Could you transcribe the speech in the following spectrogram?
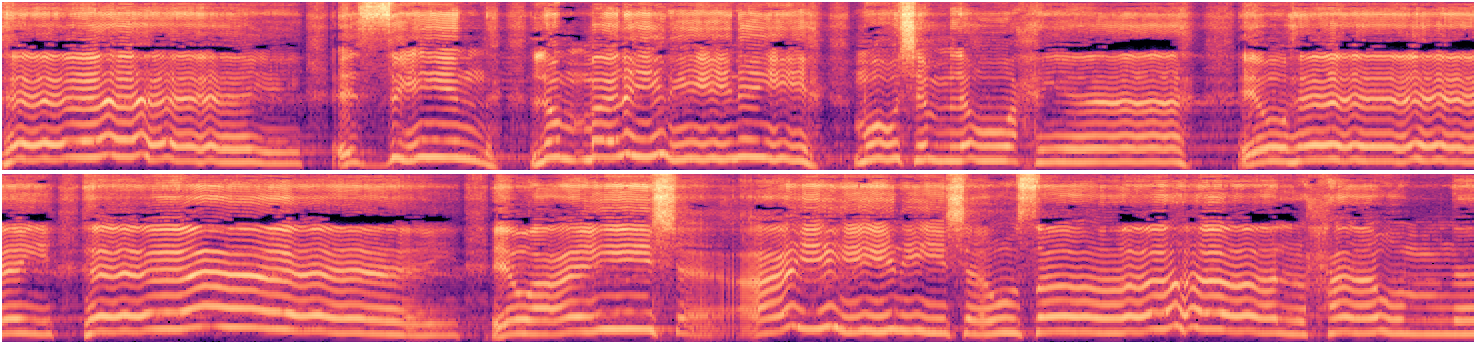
هي. الزين لما لينيني موش ملوح يا يا وهي هي يا وعيشة عيني وصالحة ومنا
